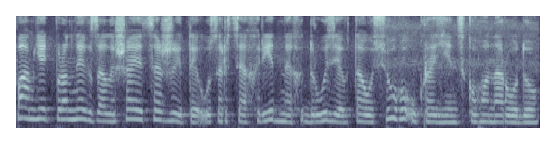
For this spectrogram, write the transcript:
Пам'ять про них залишається жити у серцях рідних, друзів та усього українського народу.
